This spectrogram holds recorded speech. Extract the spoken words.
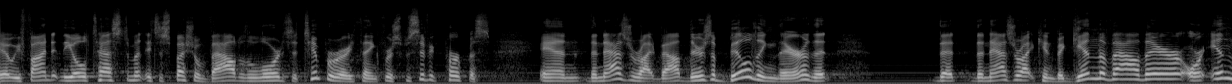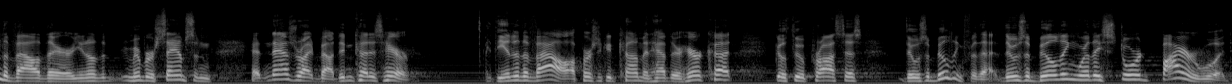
Uh, we find it in the Old Testament. It's a special vow to the Lord, it's a temporary thing for a specific purpose. And the Nazarite vow, there's a building there that that the Nazarite can begin the vow there or end the vow there. You know, the, remember Samson at Nazarite vow, didn't cut his hair. At the end of the vow, a person could come and have their hair cut, go through a process. There was a building for that. There was a building where they stored firewood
